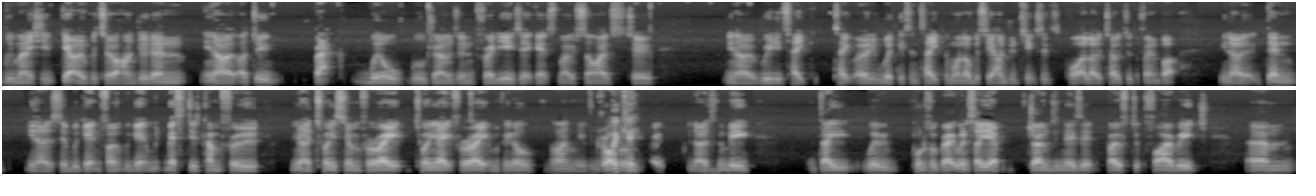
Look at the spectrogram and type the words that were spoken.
we managed to get over to 100, and you know I do back Will Will Jones and Freddie Exit against most sides to, you know, really take take early wickets and take them on. Obviously, 106 is quite a low total to defend, but you know, then you know, so we're getting phone, we're getting messages come through. You know, 27 for eight, 28 for eight, and we think, oh, blimey, crikey, you know, it's going to be day where we pulled off a great win. So yeah, Jones and Exit both took five each. Um,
